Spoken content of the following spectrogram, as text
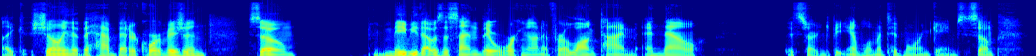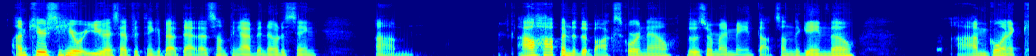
like showing that they have better court vision. So maybe that was a sign that they were working on it for a long time and now it's starting to be implemented more in games. So I'm curious to hear what you guys have to think about that. That's something I've been noticing. Um, I'll hop into the box score now. Those are my main thoughts on the game, though. I'm going to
